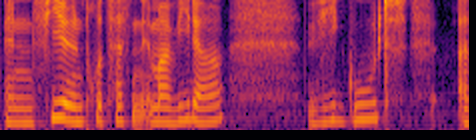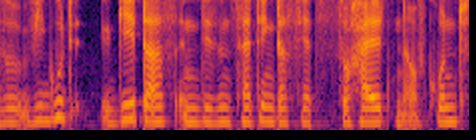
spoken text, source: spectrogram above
in vielen Prozessen immer wieder, wie gut, also wie gut geht das in diesem Setting, das jetzt zu halten, aufgrund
